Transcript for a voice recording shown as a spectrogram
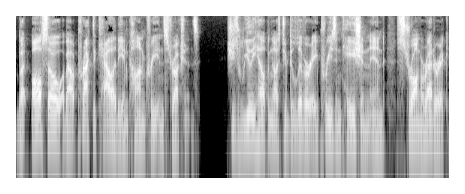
but also about practicality and concrete instructions. She's really helping us to deliver a presentation and strong rhetoric,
